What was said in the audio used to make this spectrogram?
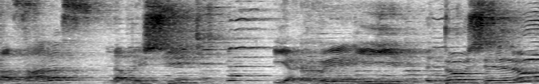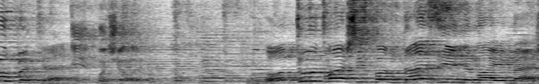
А зараз напишіть, як ви її дуже любите. І почали. Отут вашій фантазії немає меж.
